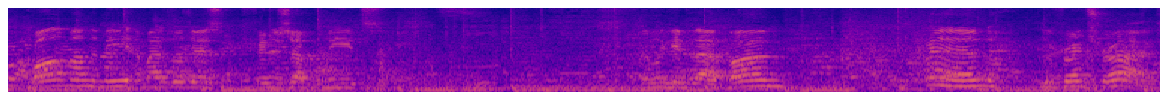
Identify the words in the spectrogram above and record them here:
While I'm on the meat, I might as well just finish up the meats. Then we get to that bun and the French fries.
